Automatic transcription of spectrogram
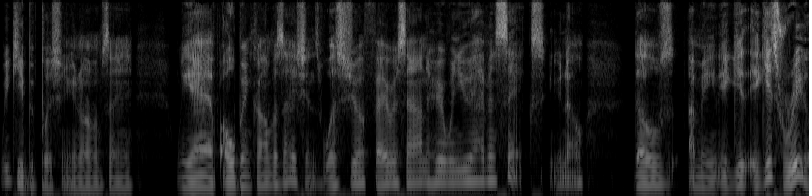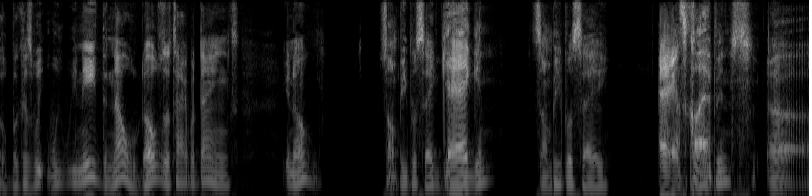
We keep it pushing you know what i'm saying we have open conversations. What's your favorite sound to hear when you're having sex? You know, those. I mean, it get, it gets real because we, we we need to know. Those are the type of things. You know, some people say gagging. Some people say ass clappings. Uh,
